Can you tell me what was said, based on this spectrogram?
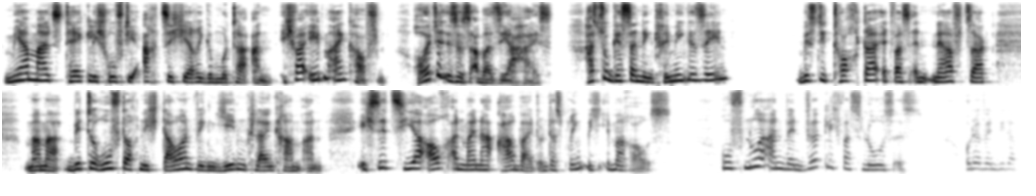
Mehrmals täglich ruft die 80-jährige Mutter an. Ich war eben einkaufen. Heute ist es aber sehr heiß. Hast du gestern den Krimi gesehen? Bis die Tochter etwas entnervt sagt, Mama, bitte ruf doch nicht dauernd wegen jedem Kleinkram an. Ich sitz hier auch an meiner Arbeit und das bringt mich immer raus. Ruf nur an, wenn wirklich was los ist oder wenn wieder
